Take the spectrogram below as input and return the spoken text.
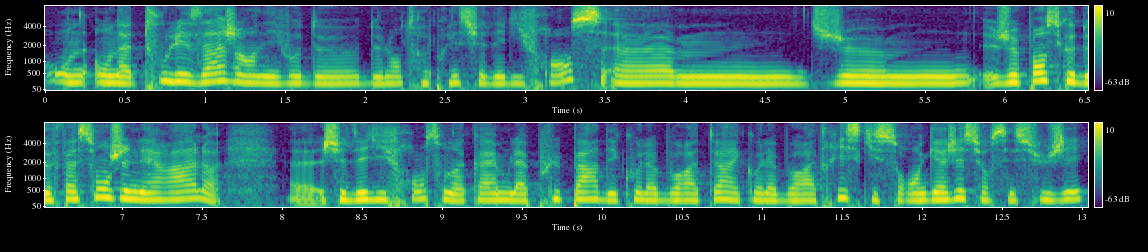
on, a tous les âges hein, au niveau de, l'entreprise chez Daily France. Euh, je, pense que de façon générale, euh, chez Daily France, on a quand même la plupart des collaborateurs et collaboratrices qui sont engagés sur ces sujets.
